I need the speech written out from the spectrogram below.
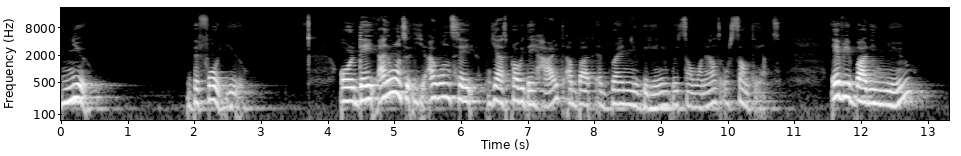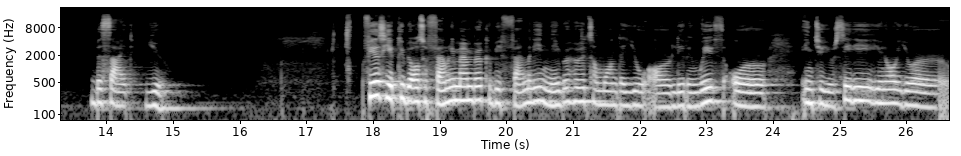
knew before you. Or they i don't want to i won't say yes probably they hide about a brand new beginning with someone else or something else. Everybody knew beside you. Feels here could be also family member, could be family, neighborhood, someone that you are living with or into your city, you know, your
